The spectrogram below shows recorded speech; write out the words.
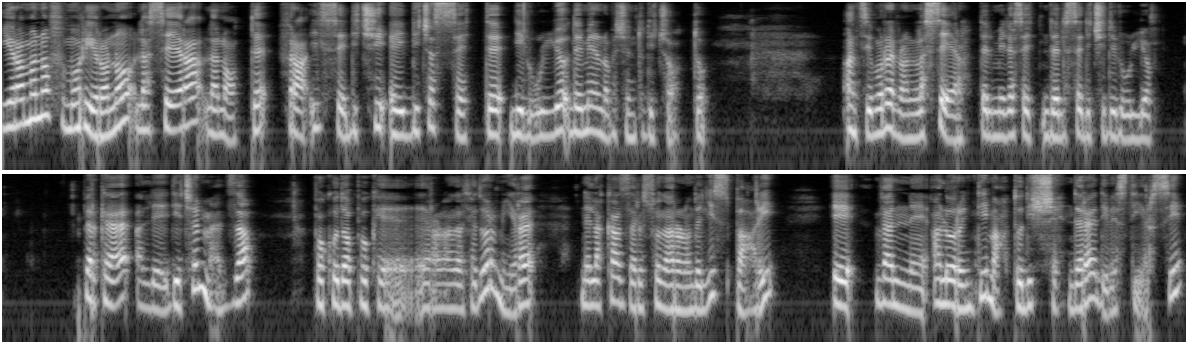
I Romanov morirono la sera, la notte, fra il 16 e il 17 di luglio del 1918. Anzi, morirono la sera del, 16 di luglio. Perché alle dieci e mezza, poco dopo che erano andati a dormire, nella casa risuonarono degli spari e venne a loro intimato di scendere, di vestirsi,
